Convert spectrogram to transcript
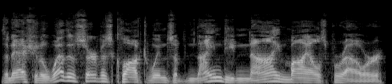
The National Weather Service clocked winds of 99 miles per hour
